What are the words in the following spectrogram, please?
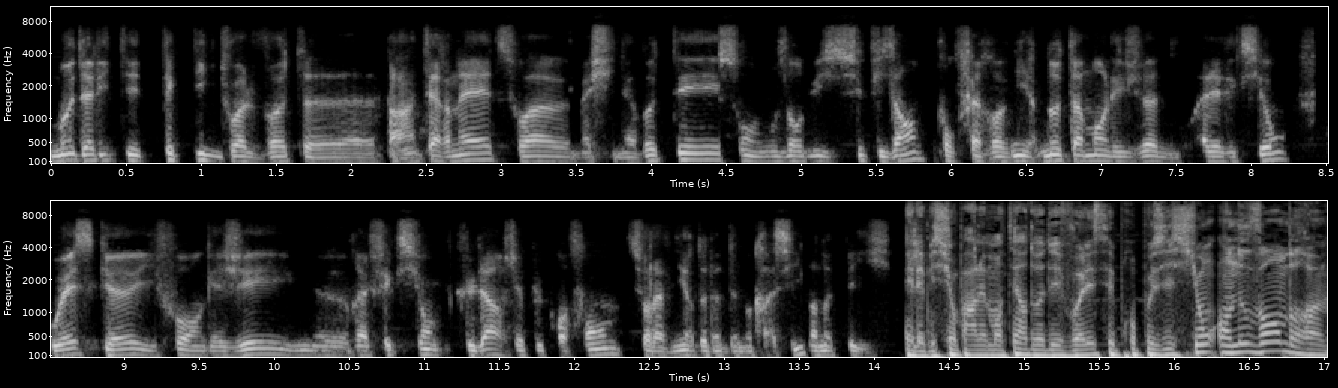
modalités techniques, soit le vote euh, par Internet, soit machine à voter, sont aujourd'hui suffisantes pour faire revenir notamment les jeunes à l'élection? Ou est-ce qu'il faut engager une réflexion plus large et plus profonde sur l'avenir de notre démocratie dans notre pays. Et la mission parlementaire doit dévoiler ses propositions en novembre.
